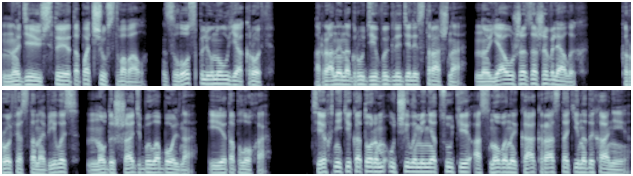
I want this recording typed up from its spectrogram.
«Надеюсь, ты это почувствовал», — зло сплюнул я кровь. Раны на груди выглядели страшно, но я уже заживлял их. Кровь остановилась, но дышать было больно, и это плохо. Техники, которым учила меня Цуки, основаны как раз-таки на дыхании.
